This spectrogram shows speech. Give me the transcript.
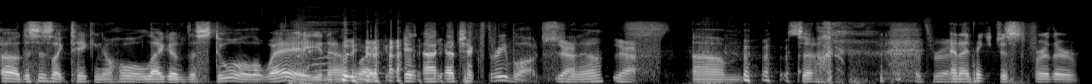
oh, this is like taking a whole leg of the stool away, you know? Like, okay, I got to check three blogs, yeah. you know? Yeah. Um, so that's right. And I think just further,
